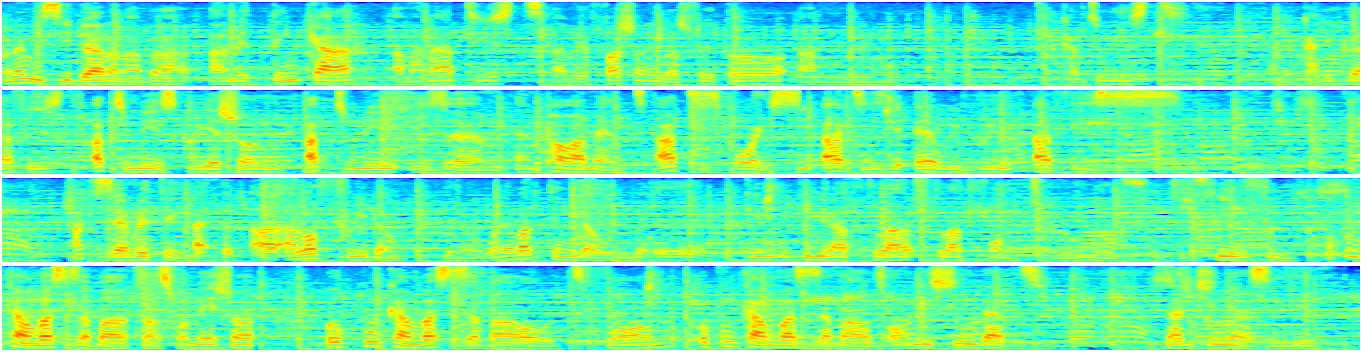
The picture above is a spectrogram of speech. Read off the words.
My name is Ibe Ananaba. I'm a thinker, I'm an artist, I'm a fashion illustrator, I'm a cartoonist, I'm a calligraphist. Art to me is creation, art to me is um, empowerment, art is voice, art is the air we breathe, art is art is everything. I, I, I love freedom, you know, whatever thing that will uh, give, me- give me that pla- platform to, you know, to feel free. Open Canvas is about transformation. Open Canvas is about fun. Open Canvas is about unleashing that that genius in you.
